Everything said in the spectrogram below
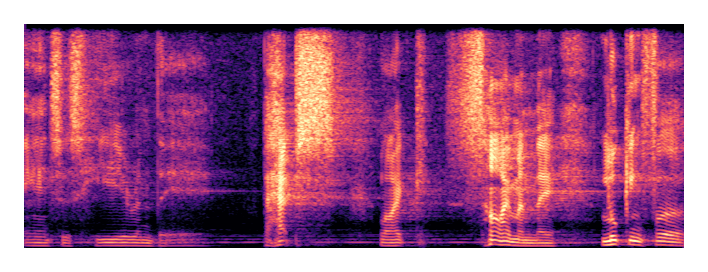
answers here and there. Perhaps, like Simon, they're looking for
